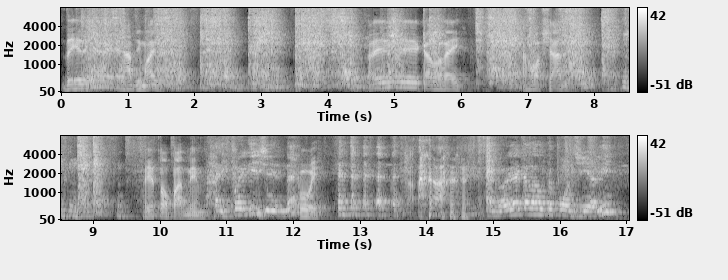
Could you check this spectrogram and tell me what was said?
Derrete aqui é rápido demais. Aí, calma, velho. Arrochado. Aí é topado mesmo. Aí foi ligeiro, né? Foi. Agora é aquela outra pontinha ali.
